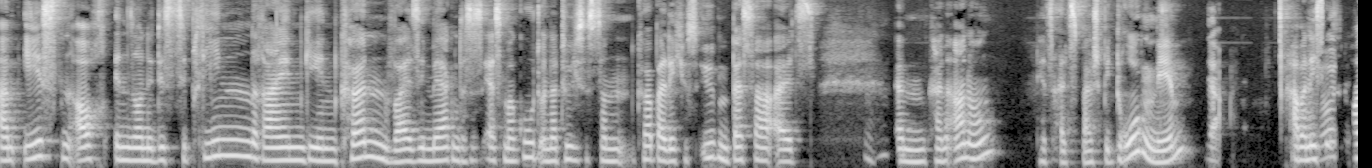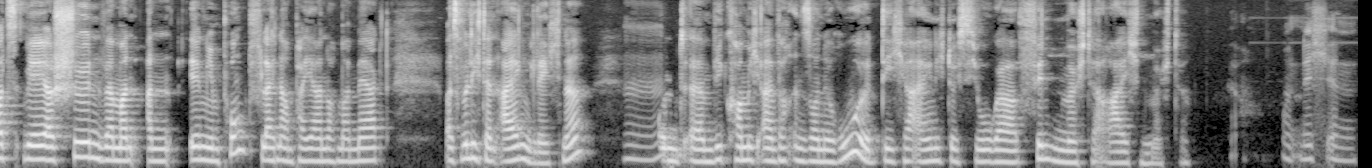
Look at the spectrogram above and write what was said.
am ehesten auch in so eine Disziplin reingehen können, weil sie merken, das ist erstmal gut. Und natürlich ist es dann körperliches Üben besser als, Mhm. ähm, keine Ahnung, jetzt als Beispiel Drogen nehmen. Ja. Aber nichtsdestotrotz wäre ja schön, wenn man an irgendeinem Punkt vielleicht nach ein paar Jahren nochmal merkt, was will ich denn eigentlich, ne? Mhm. Und ähm, wie komme ich einfach in so eine Ruhe, die ich ja eigentlich durchs Yoga finden möchte, erreichen möchte. Und nicht in,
